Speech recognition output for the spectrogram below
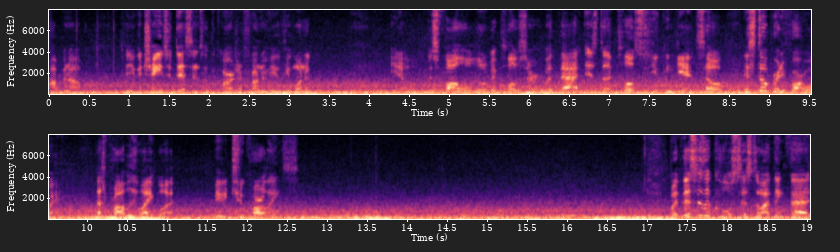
popping up? So you can change the distance of the cars in front of you if you want to, you know, just follow a little bit closer. But that is the closest you can get. So it's still pretty far away. That's probably like what? Maybe two car lengths? But this is a cool system. I think that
